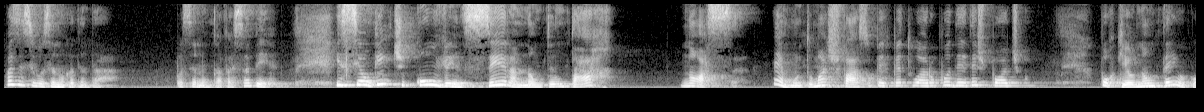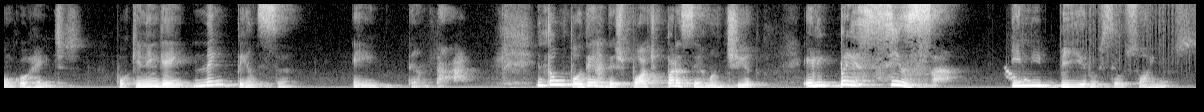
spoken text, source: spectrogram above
Mas e se você nunca tentar? Você nunca vai saber. E se alguém te convencer a não tentar, nossa, é muito mais fácil perpetuar o poder despótico. Porque eu não tenho concorrentes. Porque ninguém nem pensa em tentar. Então, o poder despótico, para ser mantido, ele precisa inibir os seus sonhos.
